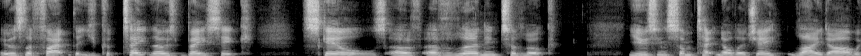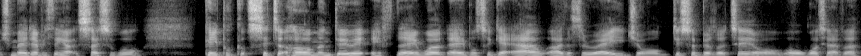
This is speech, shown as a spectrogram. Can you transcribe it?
it was the fact that you could take those basic skills of, of learning to look using some technology, LIDAR, which made everything accessible. People could sit at home and do it if they weren't able to get out, either through age or disability or, or whatever,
